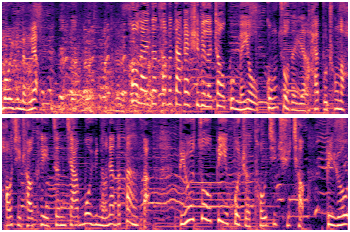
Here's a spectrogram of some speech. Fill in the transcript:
摸鱼能量。后来呢，他们大概是为了照顾没有工作的人，还补充了好几条可以增加摸鱼能量的办法，比如作弊或者投机取巧，比如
